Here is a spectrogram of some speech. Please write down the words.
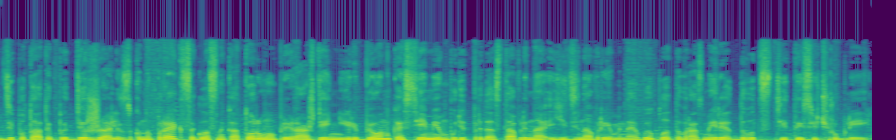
Депутаты поддержали законопроект, согласно которому при рождении ребенка семьям будет предоставлена единовременная выплата в размере 20 тысяч рублей.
